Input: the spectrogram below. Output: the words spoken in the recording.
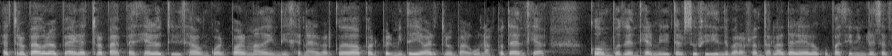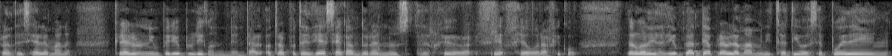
Las tropas europeas y las tropas especiales utilizaban cuerpos armados indígenas. El barco de vapor permite llevar tropas. Algunas potencias, con potencial militar suficiente para afrontar la tarea de la ocupación inglesa, francesa y alemana, crearon un imperio pluricontinental. Otras potencias se acantonan en un sector geográfico. La organización plantea problemas administrativos. Se pueden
